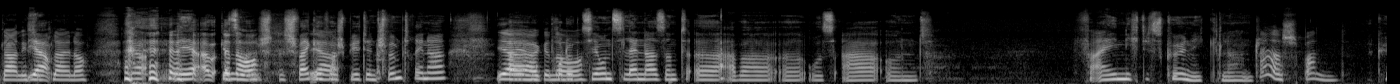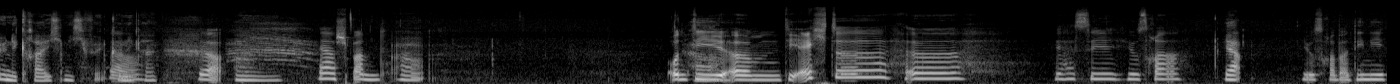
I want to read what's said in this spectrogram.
Gar nicht ja. so kleiner. Ja, nee, aber genau. Also Schweighöfer ja. spielt den Schwimmtrainer. Ja, ja, ähm, genau. Produktionsländer sind äh, aber äh, USA und Vereinigtes Königland. Ah, spannend. Königreich, nicht für ja. Königreich. Ja. Ähm, ja, spannend. Ja. Und ja. die, ähm, die echte, äh, wie heißt sie, Yusra? Ja. Yusra Badini,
